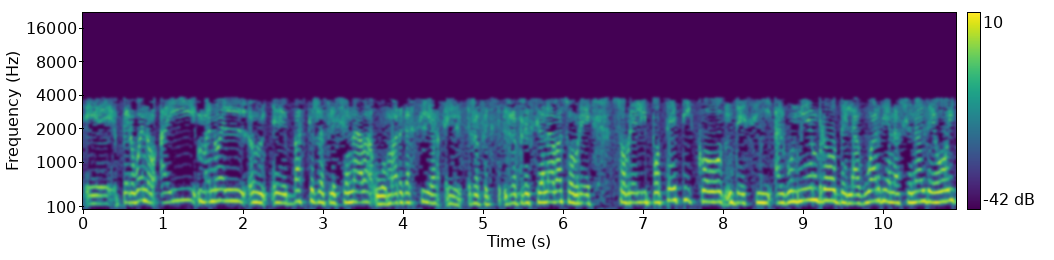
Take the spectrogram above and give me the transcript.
Eh, pero bueno, ahí Manuel um, Vázquez reflexionaba, o Omar García eh, reflexionaba sobre, sobre el hipotético de si algún miembro de la Guardia Nacional de hoy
